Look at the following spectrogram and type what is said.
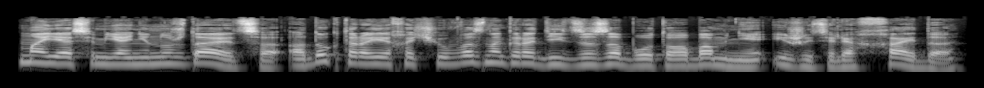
«Моя семья не нуждается, а доктора я хочу вознаградить за заботу обо мне и жителях Хайда».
